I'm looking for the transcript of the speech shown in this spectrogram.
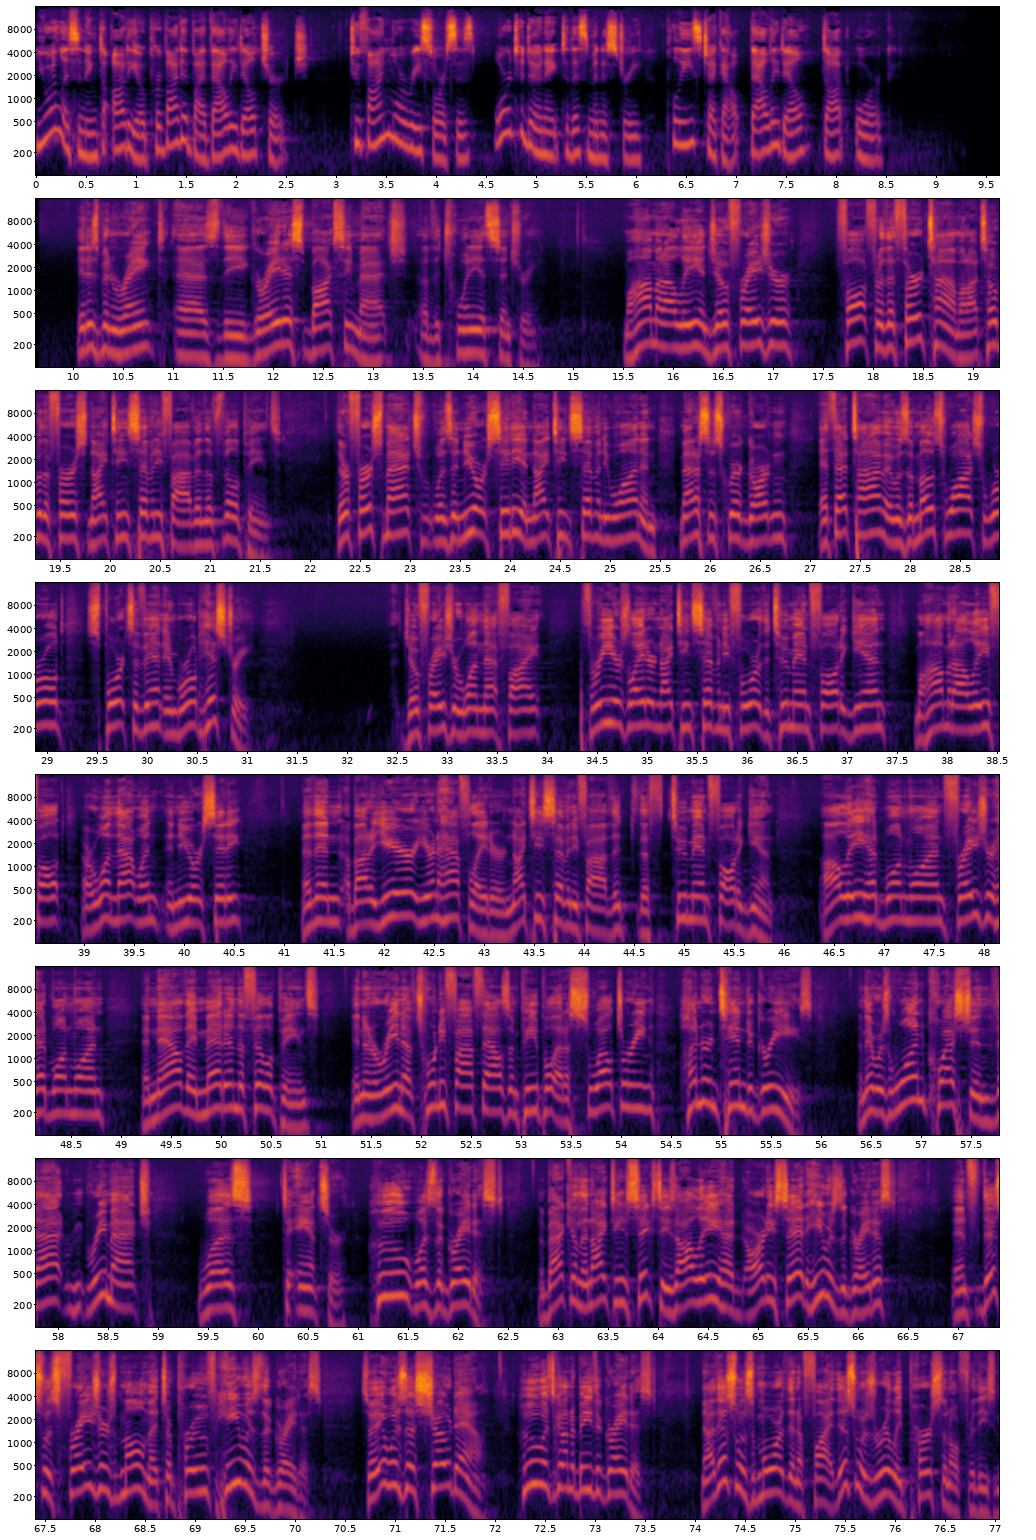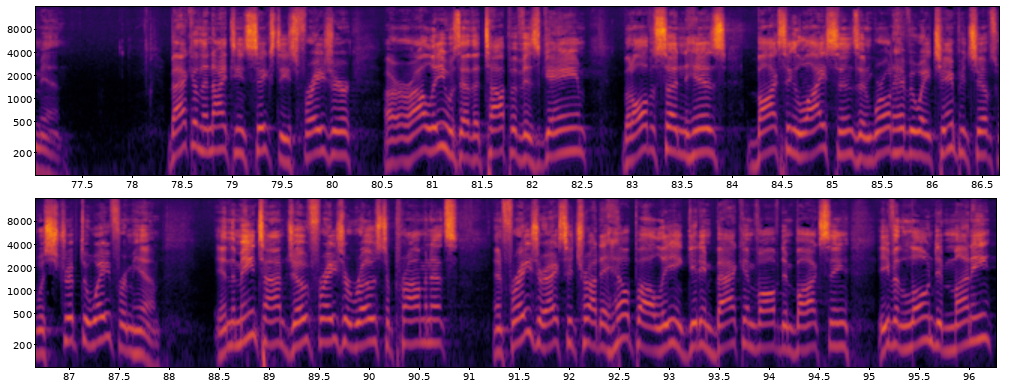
You're listening to audio provided by Valleydale Church. To find more resources or to donate to this ministry, please check out valleydale.org. It has been ranked as the greatest boxing match of the 20th century. Muhammad Ali and Joe Frazier fought for the third time on October the 1st, 1975, in the Philippines. Their first match was in New York City in 1971 in Madison Square Garden. At that time, it was the most watched world sports event in world history. Joe Frazier won that fight. Three years later, 1974, the two men fought again. Muhammad Ali fought or won that one in New York City. And then about a year, year and a half later, 1975, the, the two men fought again. Ali had won one, Frazier had won one, and now they met in the Philippines in an arena of 25,000 people at a sweltering 110 degrees. And there was one question that rematch was to answer Who was the greatest? Back in the 1960s, Ali had already said he was the greatest. And this was Frazier's moment to prove he was the greatest. So it was a showdown. Who was going to be the greatest? Now, this was more than a fight, this was really personal for these men. Back in the 1960s, Frazier or Ali was at the top of his game. But all of a sudden, his boxing license and World Heavyweight Championships was stripped away from him. In the meantime, Joe Frazier rose to prominence, and Frazier actually tried to help Ali and get him back involved in boxing, even loaned him money.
